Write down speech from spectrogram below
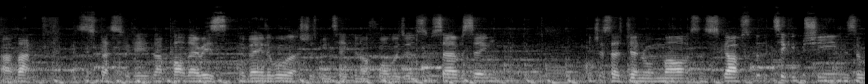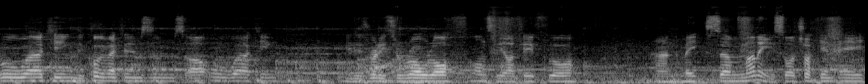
Uh, that specifically, that part there is available. That's just been taken off while we're doing some servicing. It just has general marks and scuffs, but the ticket machines are all working. The coin mechanisms are all working. It is ready to roll off onto the arcade floor and make some money. So I'll chuck in a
